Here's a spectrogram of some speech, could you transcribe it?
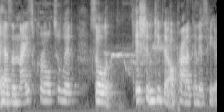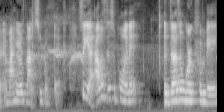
it has a nice curl to it. So it shouldn't keep that product in its hair. And my hair is not super thick. So yeah, I was disappointed. It doesn't work for me.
